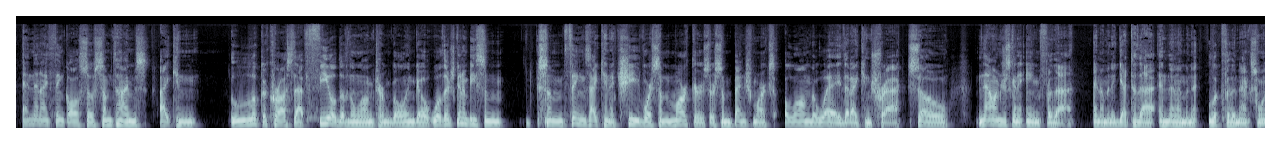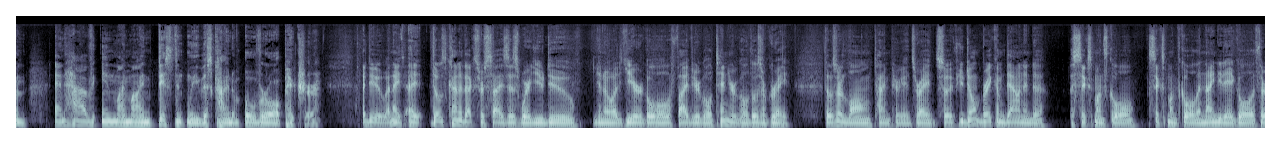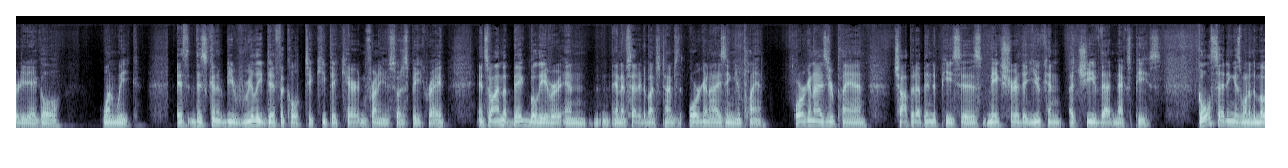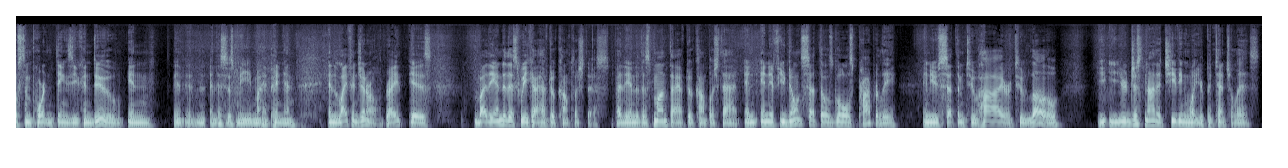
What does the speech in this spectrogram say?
And then I think also sometimes I can look across that field of the long term goal and go, well, there's going to be some some things I can achieve or some markers or some benchmarks along the way that I can track. So now I'm just going to aim for that and I'm going to get to that and then I'm going to look for the next one and have in my mind distantly this kind of overall picture. I do, and I, I those kind of exercises where you do, you know, a year goal, a five year goal, ten year goal. Those are great. Those are long time periods, right? So if you don't break them down into a six month goal, six month goal, a ninety day goal, a thirty day goal, one week, it's, it's going to be really difficult to keep the carrot in front of you, so to speak, right? And so I'm a big believer in, and I've said it a bunch of times, organizing your plan. Organize your plan, chop it up into pieces, make sure that you can achieve that next piece. Goal setting is one of the most important things you can do in, in and this is me, my opinion, in life in general, right? Is by the end of this week, I have to accomplish this. By the end of this month, I have to accomplish that. And, and if you don't set those goals properly and you set them too high or too low, you're just not achieving what your potential is.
